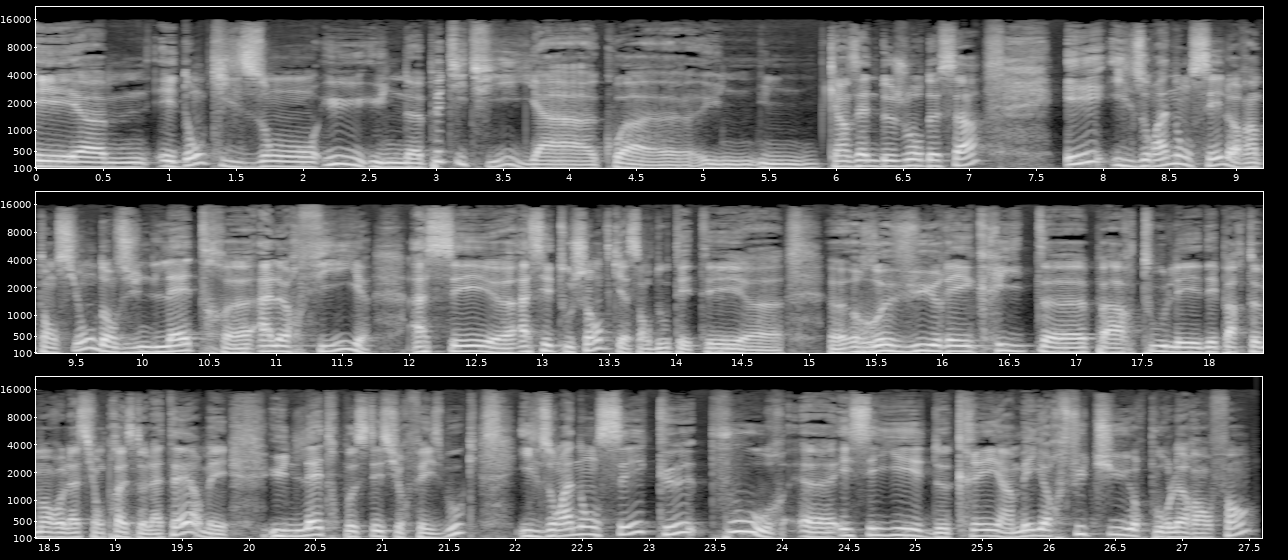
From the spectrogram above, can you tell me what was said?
Et, euh, et donc ils ont eu une petite fille il y a quoi euh, une, une, quinzaine de jours de ça. Et ils ont annoncé leur intention dans une lettre euh, à leur fille assez assez touchante qui a sans doute été revue réécrite par tous les départements relations presse de la terre mais une lettre postée sur Facebook. Ils ont annoncé que pour essayer de créer un meilleur futur pour leur enfant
